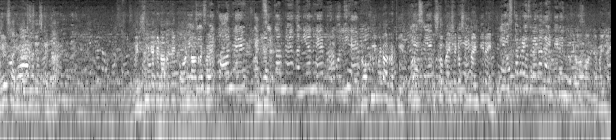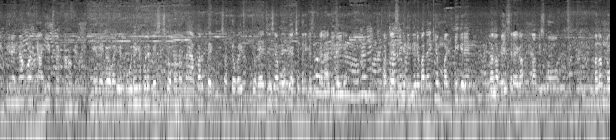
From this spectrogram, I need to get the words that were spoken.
ढेर सारी वेजीज है इसके अंदर। वेजीज में क्या क्या डाल रखा है? कॉर्न डाल रखा है? कॉर्न है अनियन है। अनियन है ब्रोकोली है। ब्रोकली भी डाल रखी है? और इसका प्राइस है सिर्फ़। 99 ये इसका प्राइस रहेगा नाइन्टी नाइन क्या बात है भाई 99 में आप और क्या ही एक्सपेक्ट करोगे? ये देखो भाई ये पूरे के पूरे बेसिस के ऊपर अपना यहाँ पर देख सकते हो भाई जो वेजीज है वो भी अच्छे तरीके से फैला दी गई है। और जैसे कि दीदी ने बताया कि मल्टी ग्रेन वाला बेस रहेगा तो आप इसको मतलब नो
